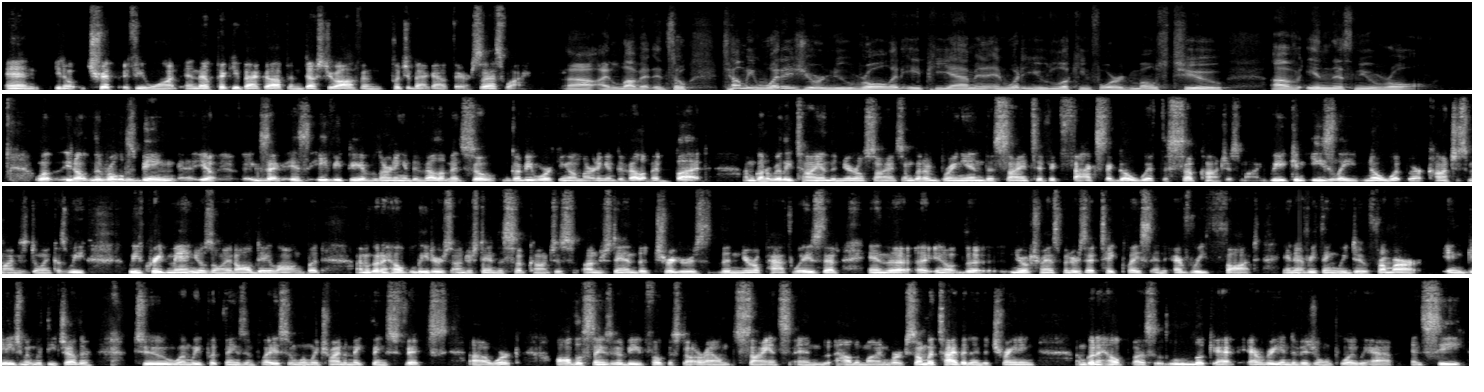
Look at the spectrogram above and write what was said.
and you know trip if you want and they'll pick you back up and dust you off and put you back out there so that's why uh, I love it. And so tell me, what is your new role at EPM and, and what are you looking forward most to of in this new role? Well, you know, the role is being, you know, exec is EVP of learning and development. So I'm going to be working on learning and development, but I'm going to really tie in the neuroscience. I'm going to bring in the scientific facts that go with the subconscious mind. We can easily know what our conscious mind is doing because we we've created manuals on it all day long. But I'm going to help leaders understand the subconscious, understand the triggers, the neural pathways that, and the uh, you know the neurotransmitters that take place in every thought and everything we do, from our engagement with each other to when we put things in place and when we're trying to make things fix uh, work all those things are going to be focused around science and how the mind works. So I'm going to tie that into training. I'm going to help us look at every individual employee we have and see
